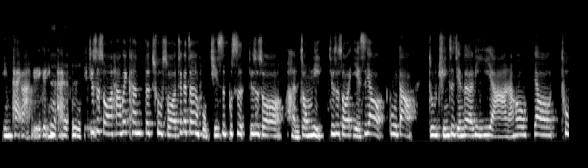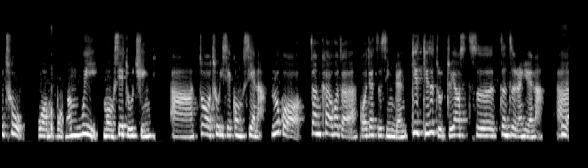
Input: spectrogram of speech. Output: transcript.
impact 啦，有一个 impact。嗯，也就是说，他会看得出说，这个政府其实不是，就是说很中立，就是说也是要顾到族群之间的利益啊，然后要突出我我们为某些族群。啊，做出一些贡献呐。如果政客或者国家执行人，其其实主主要是政治人员呐，啊，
